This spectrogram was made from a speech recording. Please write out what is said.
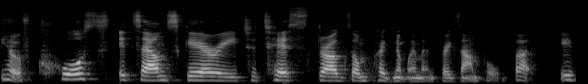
you know, of course it sounds scary to test drugs on pregnant women, for example, but if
